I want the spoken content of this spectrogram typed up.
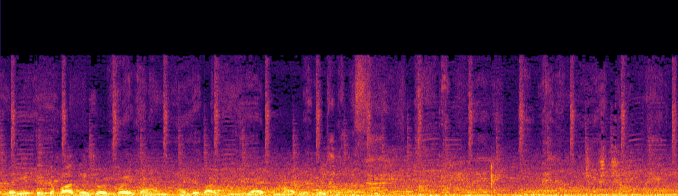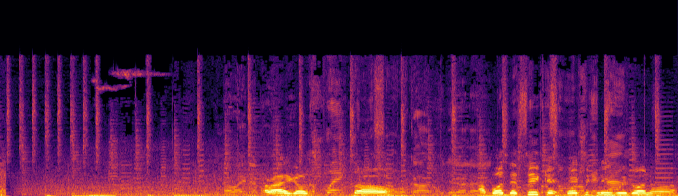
let me think about this real quick, and I'll get back to you guys on my decision. All right, guys. So I bought the ticket. Basically, we're gonna.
